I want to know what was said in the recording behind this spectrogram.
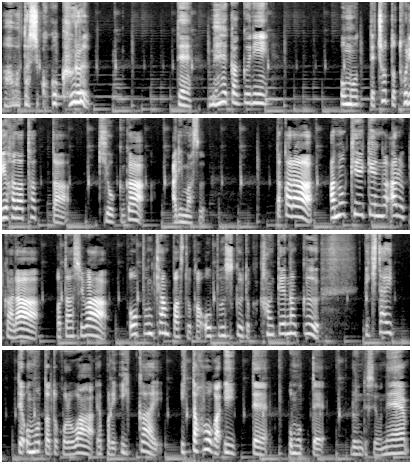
あ私ここ来るって明確に思ってちょっと鳥肌立った記憶があります。だからあの経験があるから私はオープンキャンパスとかオープンスクールとか関係なく行きたいって思ったところはやっぱり一回行った方がいいって思ってるんですよね。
